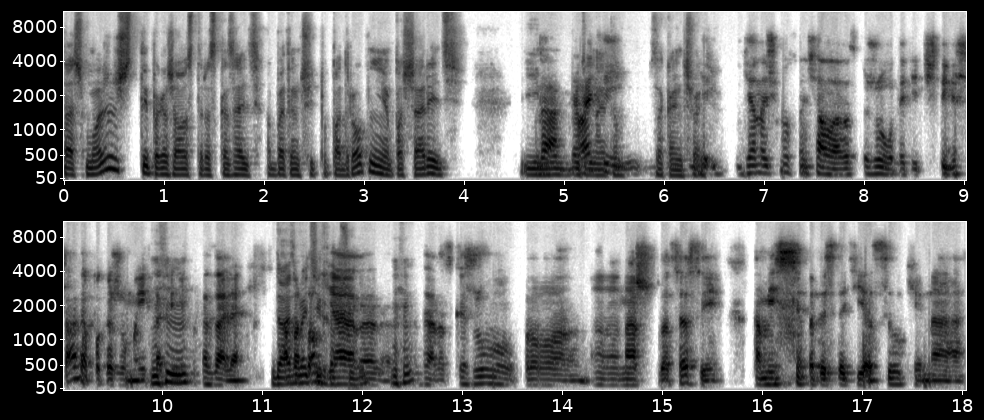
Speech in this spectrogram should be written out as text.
Саш, можешь ты, пожалуйста, рассказать об этом чуть поподробнее, пошарить и да, мы будем давайте на этом заканчивать. Я, я начну сначала, расскажу вот эти четыре шага, покажу, мы их так и не показали. Да, а давайте потом я uh-huh. да, расскажу про э, наш процесс, и там есть в этой статье ссылки на,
